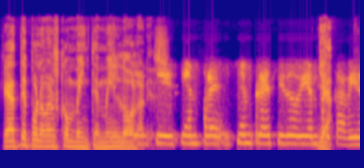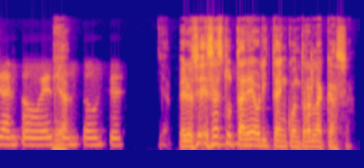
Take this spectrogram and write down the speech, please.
Quédate por lo menos con 20 mil dólares. Sí, siempre, siempre he sido bien precavida en todo eso, entonces. Pero esa es tu tarea ahorita, encontrar la casa.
